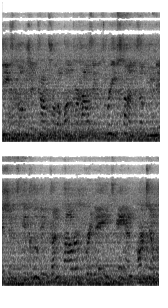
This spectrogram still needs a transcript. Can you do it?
The explosion comes from a bunker housing three tons of munitions, including gunpowder, grenades, and artillery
